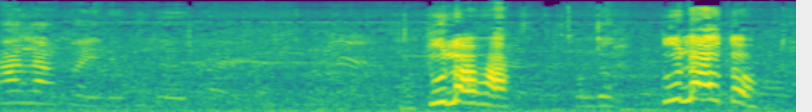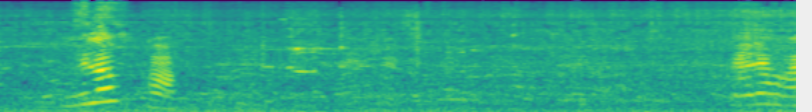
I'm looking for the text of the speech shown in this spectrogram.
हा लाव हा. तू लावतो मी लाव? हा पहिले व्हायचा होता ना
